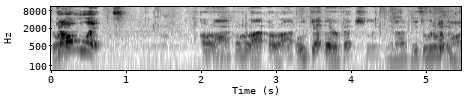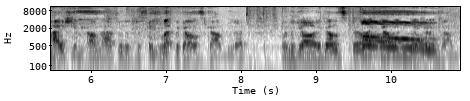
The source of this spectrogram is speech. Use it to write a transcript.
great. goal it. All right, all right, all right. We'll get there eventually. You know, he's a little bit Come on. impatient. I'm happy to just let the goals come. You know, when the, go. the goals feel Oh. like coming, they're gonna come.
